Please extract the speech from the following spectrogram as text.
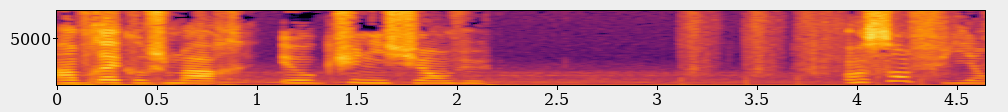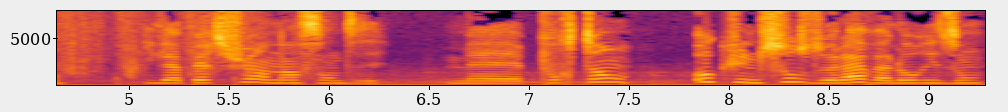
Un vrai cauchemar et aucune issue en vue. En s'enfuyant, il aperçut un incendie, mais pourtant aucune source de lave à l'horizon.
